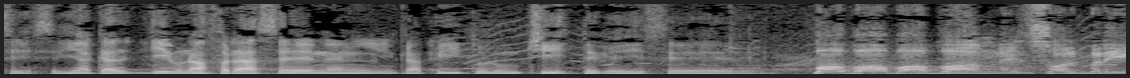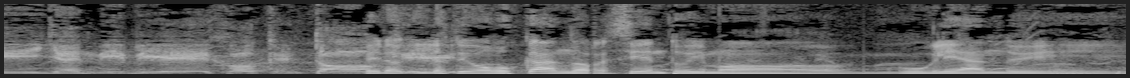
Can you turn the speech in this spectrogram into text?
Sí, sí, y acá tiene una frase en el capítulo, un chiste que dice... Ba, ba, bam, el sol brilla en mi viejo Kentucky. Pero y lo estuvimos buscando recién, estuvimos googleando y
